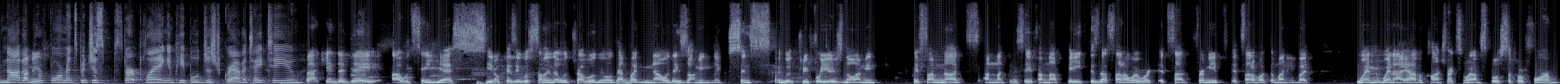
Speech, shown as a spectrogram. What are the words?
Um, not a I mean- performance, but just start playing and people just gravitate to you? back in the day, I would say yes, you know, because it was something that would travel with me all the time. But nowadays, I mean, like since a good three, four years now, I mean, if I'm not, I'm not going to say if I'm not paid because that's not how I work. It's not for me. It's, it's not about the money. But when when I have a contract somewhere, I'm supposed to perform.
